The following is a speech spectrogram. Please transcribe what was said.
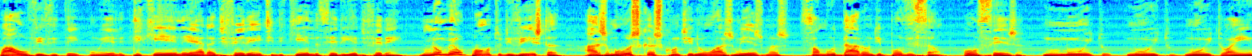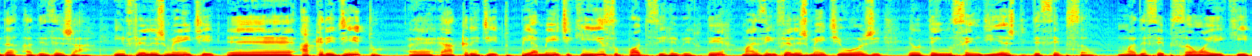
qual visitei com ele de que ele era diferente, de que ele seria diferente. No meu ponto de vista, as moscas continuam as mesmas, só mudaram de posição, ou seja, muito, muito, muito ainda a desejar. Infelizmente, é, acredito é, acredito piamente que isso pode se reverter, mas infelizmente hoje eu tenho 100 dias de decepção. Uma decepção aí que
